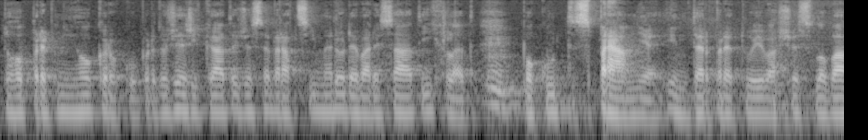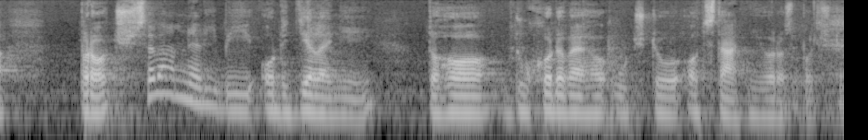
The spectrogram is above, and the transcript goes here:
toho prvního kroku, protože říkáte, že se vracíme do 90. let, mm. pokud správně interpretuji vaše slova. Proč se vám nelíbí oddělení toho důchodového účtu od státního rozpočtu?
